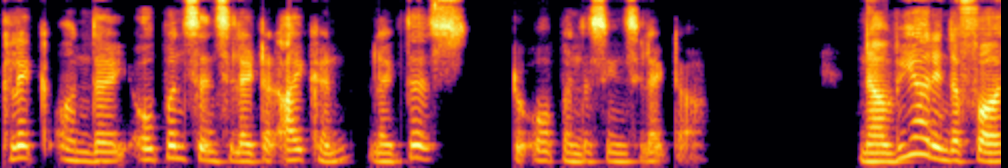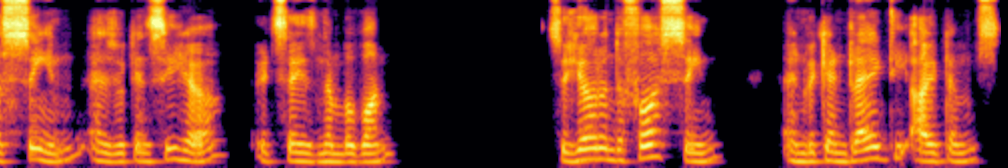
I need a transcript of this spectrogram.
click on the open scene selector icon like this to open the scene selector. Now we are in the first scene as you can see here it says number one. So you're on the first scene and we can drag the items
